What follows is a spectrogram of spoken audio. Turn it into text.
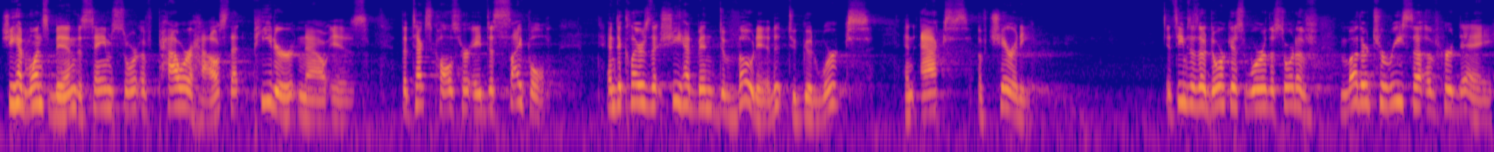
She had once been the same sort of powerhouse that Peter now is. The text calls her a disciple and declares that she had been devoted to good works and acts of charity. It seems as though Dorcas were the sort of Mother Teresa of her day,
